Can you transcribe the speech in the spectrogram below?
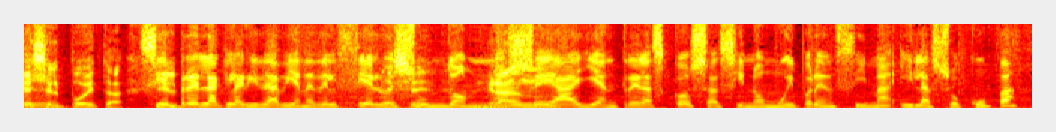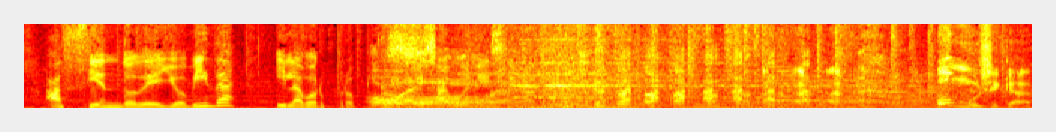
es el, poeta. Siempre El- la claridad viene del cielo, es un don, gran- no se halla entre las cosas, sino muy por encima y las ocupa haciendo de ello vida y labor propia. Oh, esa es buenísima. Pon música.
